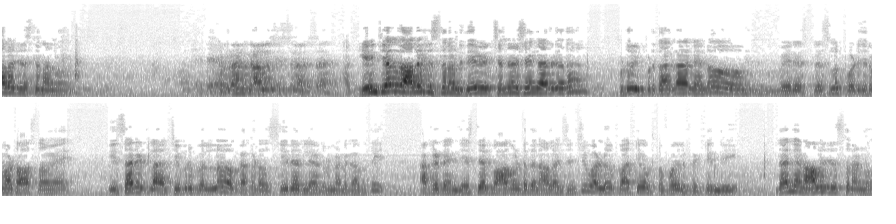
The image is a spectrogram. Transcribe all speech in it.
ఆలోచిస్తున్నాను ఎవరానికి ఆలోచిస్తున్నారు సార్ అది ఏం చేయాలో ఆలోచిస్తున్నాను. ఇదేమి చిన్న విషయం కాదు కదా. ఇప్పుడు ఇప్పుడు దాకా నేను వేరే ప్లేస్లో పోటీ చేయడం మాట వాస్తవమే ఈసారి ఇట్లా చిపురుపల్లిలో ఒక అక్కడ సీనియర్ లీడర్ ఉన్నాడు కాబట్టి అక్కడ నేను చేస్తే బాగుంటుందని ఆలోచించి వాళ్ళు పార్టీ ఒక ప్రపోజల్ పెట్టింది. దాన్ని నేను ఆలోచిస్తున్నాను?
